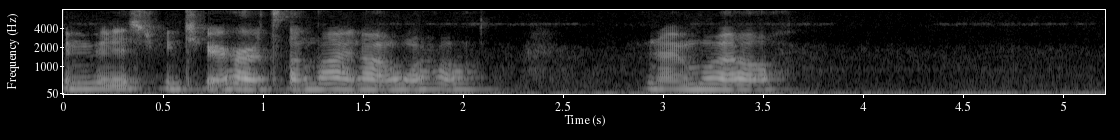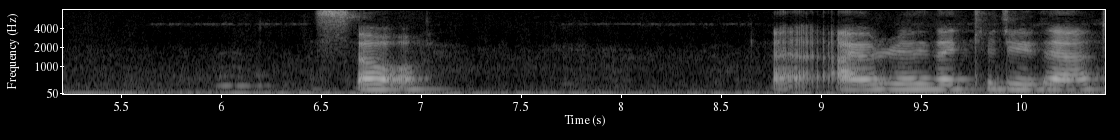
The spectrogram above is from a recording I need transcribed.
in ministering to your hearts online, I'm well. When I'm well. So, uh, I would really like to do that.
